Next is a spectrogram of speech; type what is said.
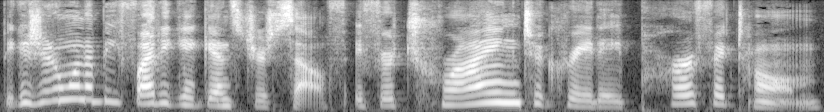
because you don't want to be fighting against yourself. If you're trying to create a perfect home,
